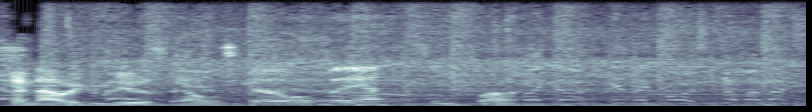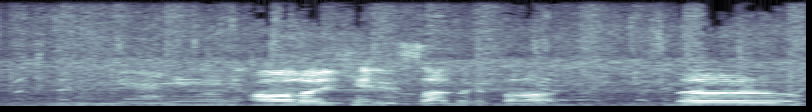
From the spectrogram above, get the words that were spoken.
Okay, now we can do this. Now let's go, oh, man. Some fun. Oh no, you can't do the sides like I thought. No.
